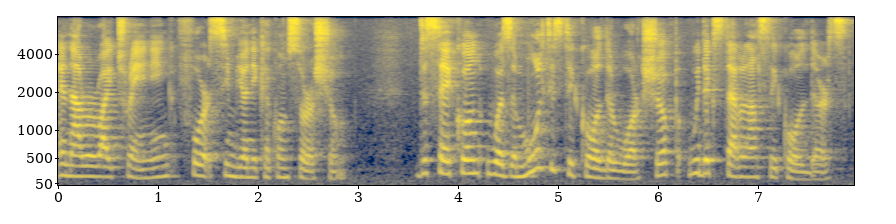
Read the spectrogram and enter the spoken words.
an RRI training for Symbionica Consortium. The second was a multi-stakeholder workshop with external stakeholders,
